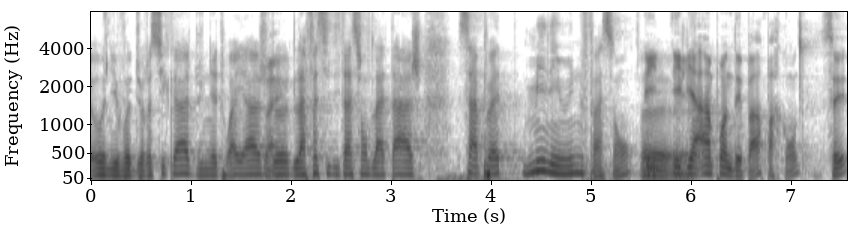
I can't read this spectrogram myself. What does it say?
au niveau du recyclage, du nettoyage, de, la facilitation de la tâche, ça peut être mille et une façons. Euh, il y a un point de départ par contre, c'est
